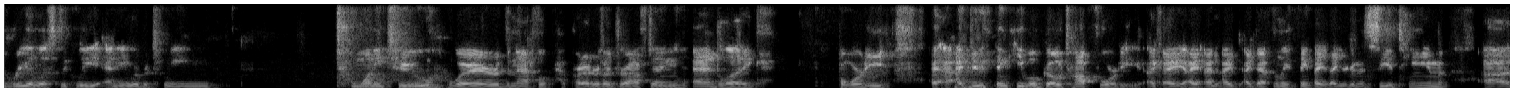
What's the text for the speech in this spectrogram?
realistically anywhere between 22 where the Nashville Predators are drafting and like 40 I, I do think he will go top 40 like i i, yeah. I, I, definitely think that, that you're going to see a team uh,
